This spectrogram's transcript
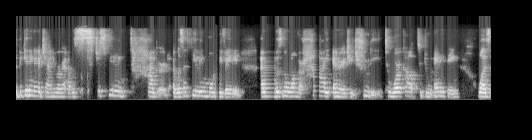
the beginning of january i was just feeling tired. I wasn't feeling motivated. I was no longer high energy Trudie to work out to do anything was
